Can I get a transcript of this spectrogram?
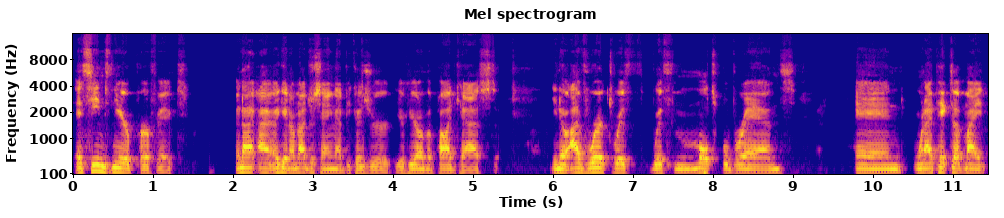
it seems near perfect and I, I, again i'm not just saying that because you're you're here on the podcast you know i've worked with with multiple brands and when i picked up my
